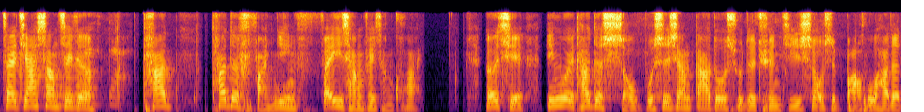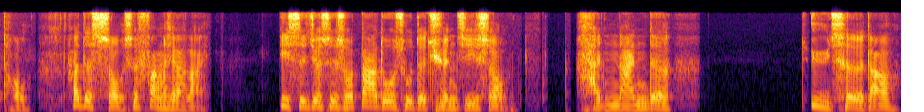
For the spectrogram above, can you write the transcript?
再加上这个他他的反应非常非常快，而且因为他的手不是像大多数的拳击手是保护他的头，他的手是放下来，意思就是说大多数的拳击手很难的预测到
